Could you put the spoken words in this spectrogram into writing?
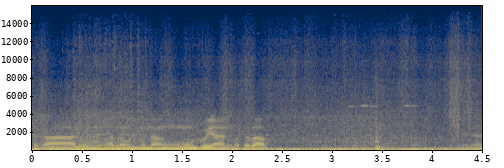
Saka anong, anong yun ng munggo yan, masarap. Yan na.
